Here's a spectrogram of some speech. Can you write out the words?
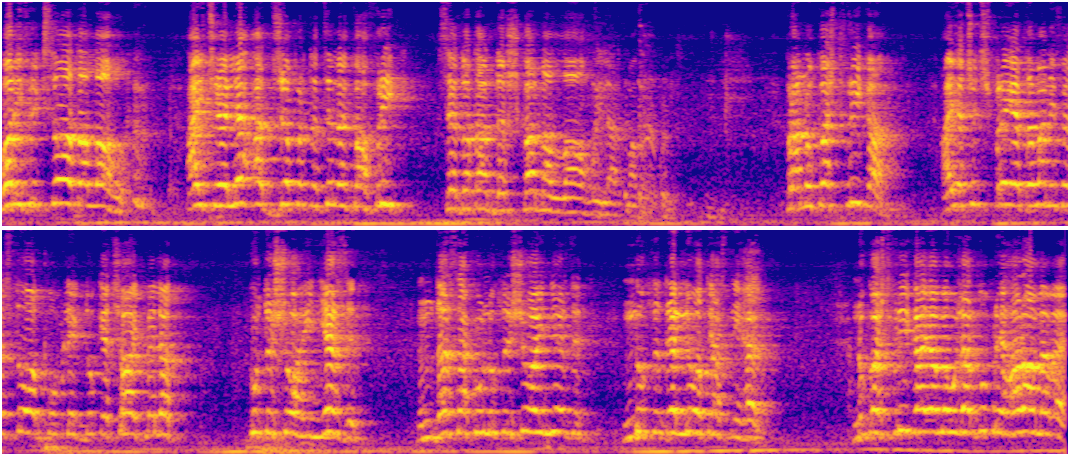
por i frikësohet Allahut, ai që e lë atë gjë për të cilën ka frikë, se do ta ndëshkojë Allahu i lartmadhëruar. Pra nuk është frika, ajo që të shprehet dhe manifestohet në publik duke qajt me lot, kur të shohin njerëzit, ndërsa kur nuk të shohin njerëzit, Nuk të del loti asnjëherë. Nuk është frika ajo me u largu prej harameve,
